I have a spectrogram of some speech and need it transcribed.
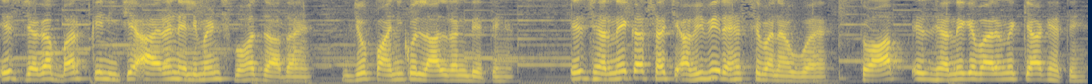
इस जगह बर्फ़ के नीचे आयरन एलिमेंट्स बहुत ज़्यादा हैं, जो पानी को लाल रंग देते हैं। इस झरने का सच अभी भी रहस्य बना हुआ है। तो आप इस झरने के बारे में क्या कहते हैं?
